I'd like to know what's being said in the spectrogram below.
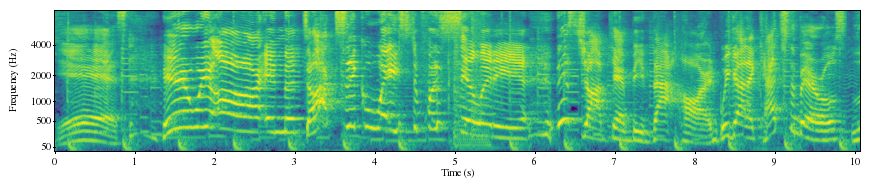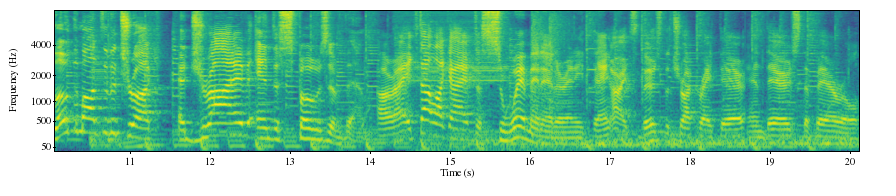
Yes, here we are in the toxic waste facility. This job can't be that hard. We gotta catch the barrels, load them onto the truck, and drive and dispose of them. All right, it's not like I have to swim in it or anything. All right, so there's the truck right there, and there's the barrel.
